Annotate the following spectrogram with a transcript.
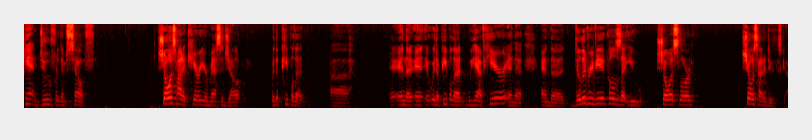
can't do for themselves. Show us how to carry your message out with the people that, uh, and the and with the people that we have here, and the and the delivery vehicles that you show us, Lord. Show us how to do this, God.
